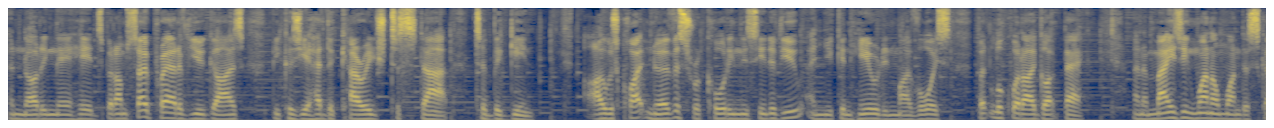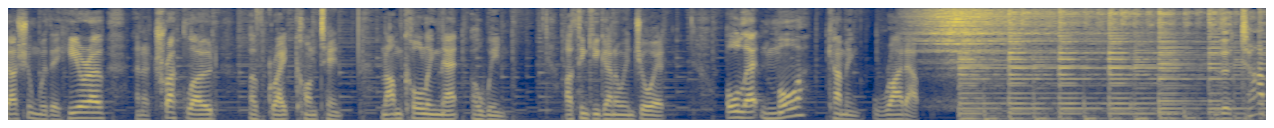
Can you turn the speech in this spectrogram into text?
and nodding their heads, but I'm so proud of you guys because you had the courage to start, to begin. I was quite nervous recording this interview, and you can hear it in my voice, but look what I got back an amazing one on one discussion with a hero and a truckload of great content. And I'm calling that a win. I think you're going to enjoy it. All that and more coming right up. The Top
